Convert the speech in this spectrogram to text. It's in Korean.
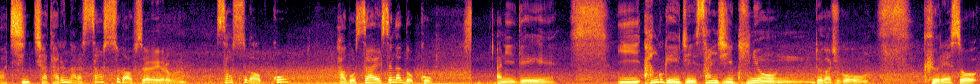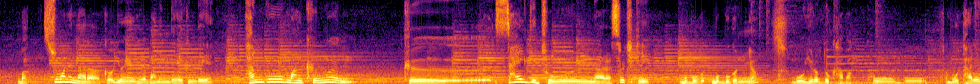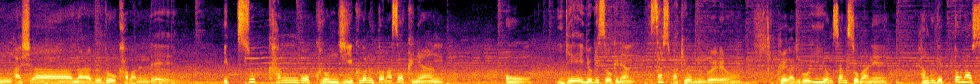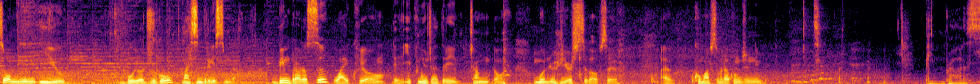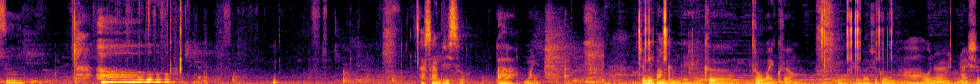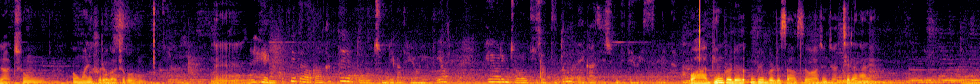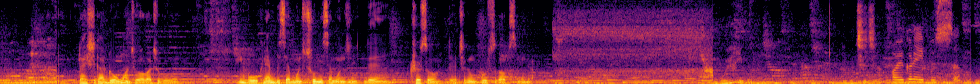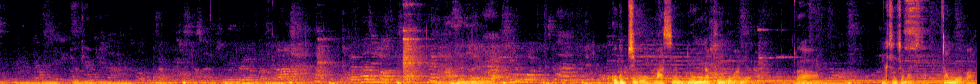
아, 진짜 다른 나라 살 수가 없어요, 여러분. 살 수가 없고 하고 살 생각도 없고. 아니 이게 이 한국에 이제 산지 9년 돼가지고 그래서 막 수많은 나라 그 여행을 해봤는데 근데 한국만큼은 그 살기 좋은 나라 솔직히 못, 보거, 못 보거든요. 뭐 유럽도 가봤고 뭐, 뭐 다른 아시아 나라들도 가봤는데 익숙한 거 그런지 그거는 떠나서 그냥 어 이게 여기서 그냥 살 수밖에 없는 거예요. 그래가지고 이 영상 속 안에 한국에 떠날 수 없는 이유 보여주고 말씀드리겠습니다. 빔 브라더스 와 있고요. 네, 이쁜 여자들이 장 어, 문을 열 수가 없어요. 아유 고맙습니다 공주님. 아 사람들 있어? 아 망했. 아. 저기 방금 네그 들어와 있고요. 그래가지고 아 오늘 날씨가 좀 너무 많이 흐려가지고 네. 네, 커피 들어간 칵테일도 준비가 되어 있고요. 페어링 좋은 디저트도 네 가지 준비되어 있습니다. 와, 빔 브라더 빔 브라더스 하우스 와 진짜 대단하네요. 날씨가 너무 안 좋아가지고 뭐 그냥 미세먼지, 초미세먼지, 네 그래서 네, 지금 볼 수가 없습니다. 뭐야 이거? 이거 치즈야? 얼그레이 부스? 여기 여기. 음. 고급지고 맛은 너무나 궁금합니다. 와, 이거 진짜 맛있어. 한번 먹어봐.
